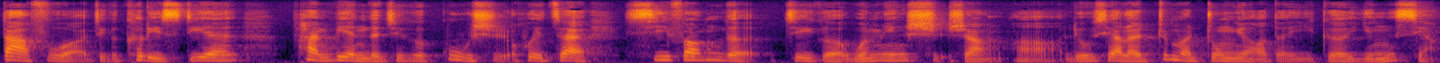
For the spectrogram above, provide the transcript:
大副啊，这个克里斯蒂安。叛变的这个故事会在西方的这个文明史上啊留下了这么重要的一个影响。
